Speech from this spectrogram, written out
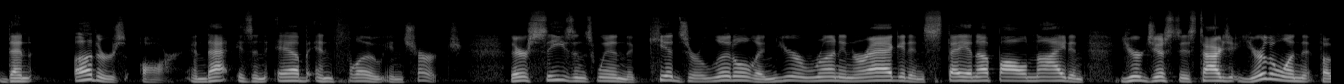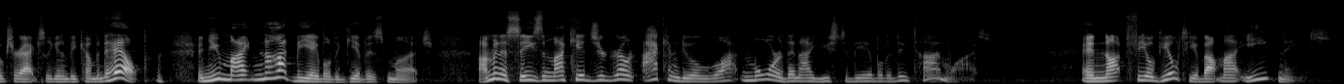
than others are, and that is an ebb and flow in church. There are seasons when the kids are little and you're running ragged and staying up all night and you're just as tired. You're the one that folks are actually going to be coming to help. And you might not be able to give as much. I'm in a season my kids are grown. I can do a lot more than I used to be able to do time wise and not feel guilty about my evenings.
